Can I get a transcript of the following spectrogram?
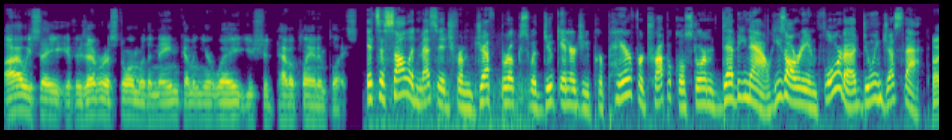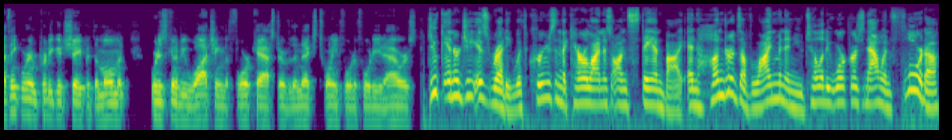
I always say if there's ever a storm with a name coming your way, you should have a plan in place. It's a solid message from Jeff Brooks with Duke Energy. Prepare for tropical storm Debby now. He's already in Florida doing just that. I think we're in pretty good shape at the moment. We're just going to be watching the forecast over the next 24 to 48 hours. Duke Energy is ready with crews in the Carolinas on standby and hundreds of linemen and utility workers now in Florida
